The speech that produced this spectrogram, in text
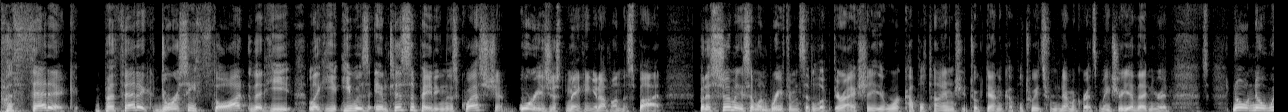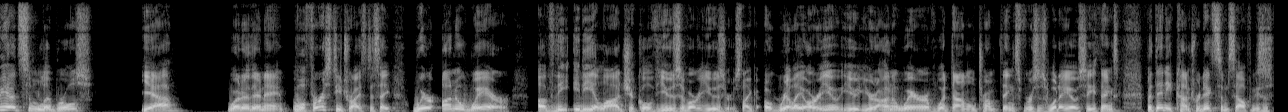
pathetic pathetic dorsey thought that he like he, he was anticipating this question or he's just making it up on the spot but assuming someone briefed him and said look there actually there were a couple times you took down a couple tweets from democrats make sure you have that in your head no no we had some liberals yeah what are their names? Well, first he tries to say, we're unaware of the ideological views of our users. Like, oh, really? Are you? you? are unaware of what Donald Trump thinks versus what AOC thinks? But then he contradicts himself and he says,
